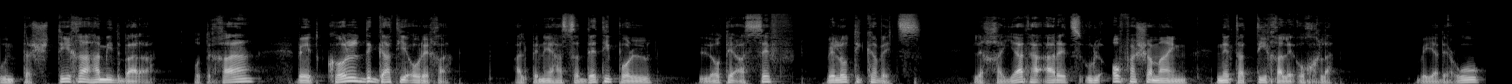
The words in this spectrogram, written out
ונטשתיך המדברה, אותך ואת כל דגת יאוריך, על פני השדה תיפול, לא תאסף ולא תיכבץ. לחיית הארץ ולעוף השמים נתתיך לאוכלה. וידעו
